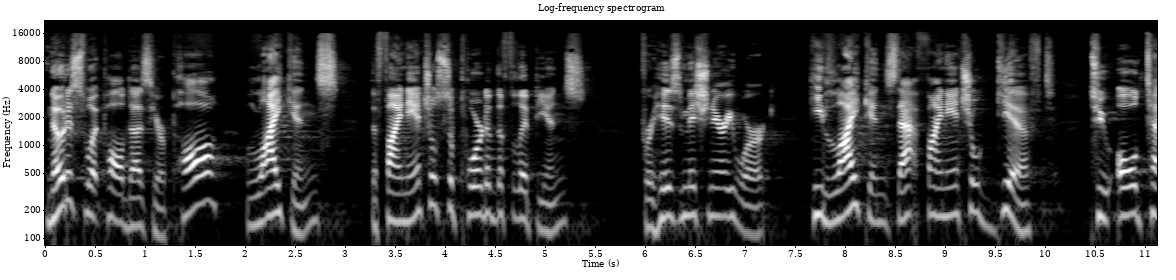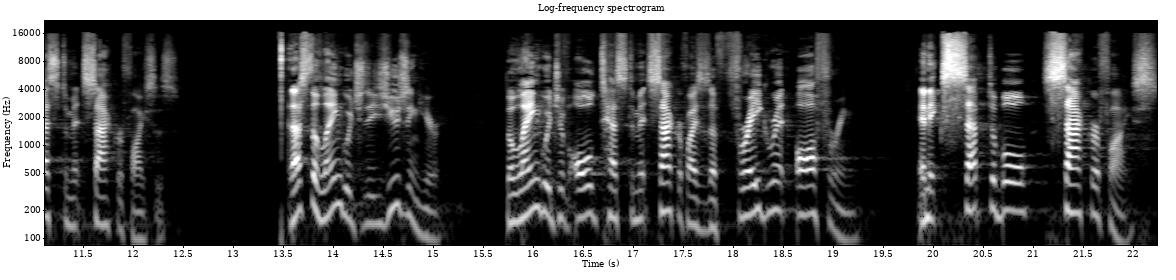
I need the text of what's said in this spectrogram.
Notice what Paul does here. Paul likens the financial support of the Philippians for his missionary work, he likens that financial gift to Old Testament sacrifices. That's the language that he's using here. The language of Old Testament sacrifices, a fragrant offering, an acceptable sacrifice.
